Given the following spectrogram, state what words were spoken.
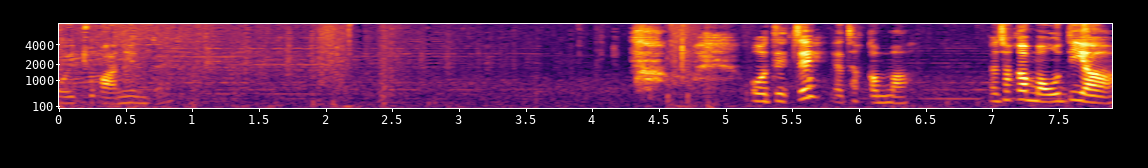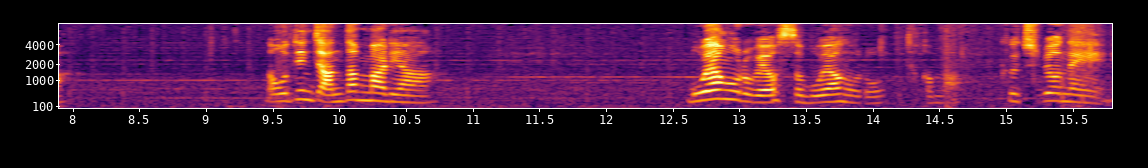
어, 이쪽 아닌데. 어디지? 야, 잠깐만. 야, 잠깐만, 어디야? 나 어딘지 안단 말이야. 모양으로 외웠어, 모양으로. 잠깐만. 그 주변에.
